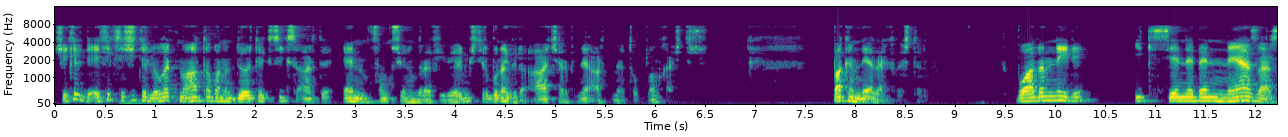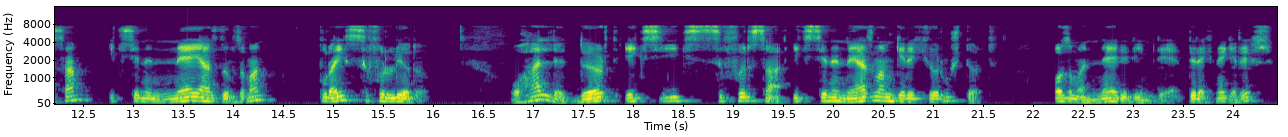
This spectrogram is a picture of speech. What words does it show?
Şekilde fx eşittir logaritma a tabanı 4 eksi x artı m fonksiyonun grafiği verilmiştir. Buna göre a çarpı n artı m toplam kaçtır? Bakın değerli arkadaşlarım. Bu adam neydi? x yerine ben ne yazarsam x yerine ne yazdığım zaman burayı sıfırlıyordu. O halde 4 eksi x sıfırsa x yerine ne yazmam gerekiyormuş 4. O zaman ne dediğim diye direkt ne gelir?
